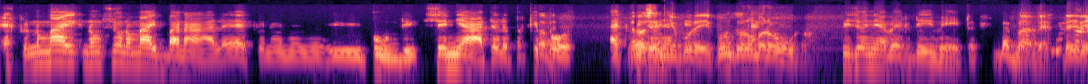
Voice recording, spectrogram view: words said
ecco, non, mai- non sono mai banale, ecco, non- non- i punti, segnatele perché Vabbè. poi ecco, me lo segno pure io. Punto numero uno. bisogna avere dei vetri. Vabbè, Punto dei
